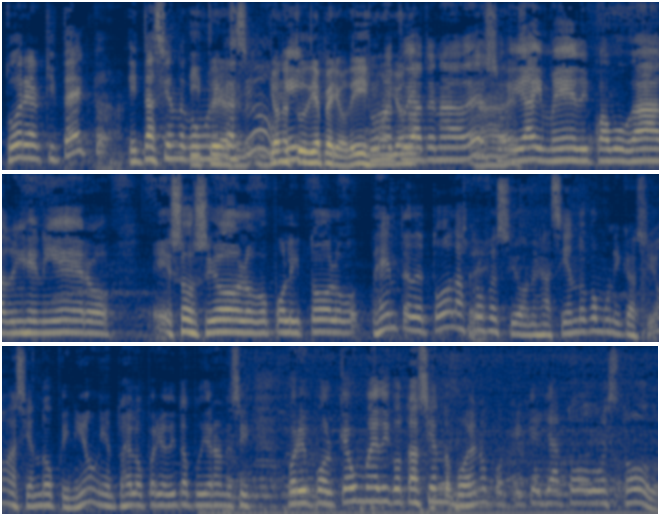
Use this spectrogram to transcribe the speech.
tú eres arquitecto y estás haciendo comunicación. yo no estudié periodismo. Tú no yo estudiaste nada de eso. Y hay médico, abogado, ingeniero, eh, sociólogos, politólogos, gente de todas las profesiones haciendo comunicación, haciendo opinión. Y entonces los periodistas pudieran decir, pero ¿y por qué un médico está haciendo? Bueno, porque es que ya todo es todo.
